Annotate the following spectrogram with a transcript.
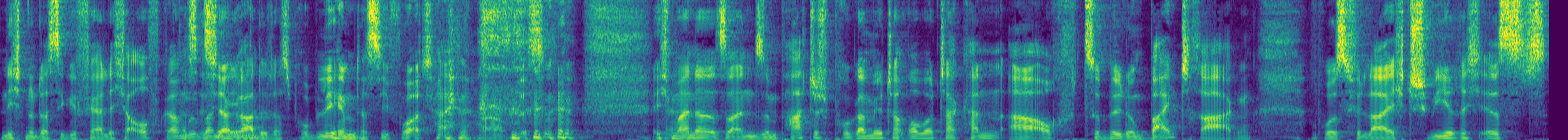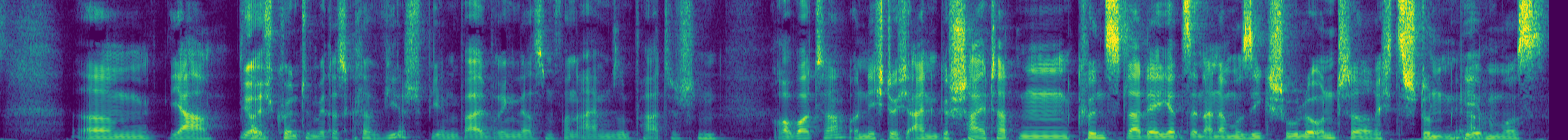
Nicht nur, dass sie gefährliche Aufgaben Das ist übernehmen. ja gerade das Problem, dass sie Vorteile haben. Das, Ich meine, so ein sympathisch programmierter Roboter kann A, auch zur Bildung beitragen, wo es vielleicht schwierig ist, ähm, ja, Ja, ich könnte mir das Klavierspielen beibringen lassen von einem sympathischen Roboter. und nicht durch einen gescheiterten Künstler, der jetzt in einer Musikschule Unterrichtsstunden Ja. geben muss.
